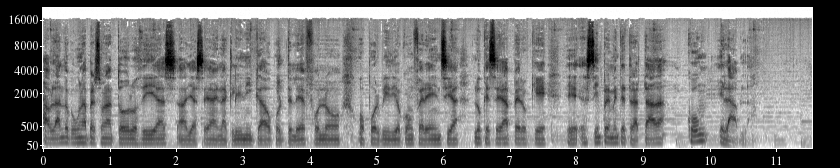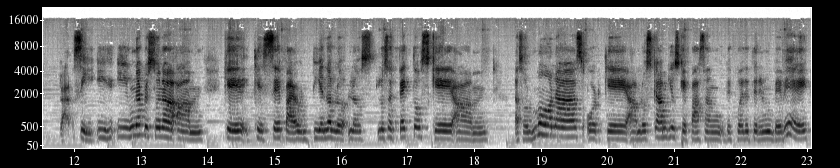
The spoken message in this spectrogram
hablando con una persona todos los días, ah, ya sea en la clínica o por teléfono o por videoconferencia, lo que sea, pero que eh, es simplemente tratada con el habla. Claro, sí, y, una persona um, que, que, sepa o entienda los, los efectos que um, las hormonas o que um, los cambios que pasan después de tener un bebé,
